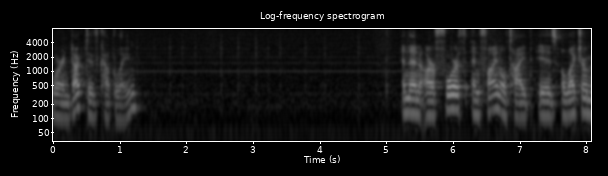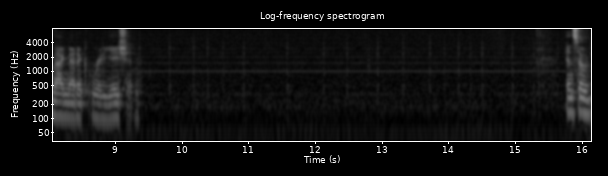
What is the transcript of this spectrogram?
or inductive coupling. And then our fourth and final type is electromagnetic radiation. And so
